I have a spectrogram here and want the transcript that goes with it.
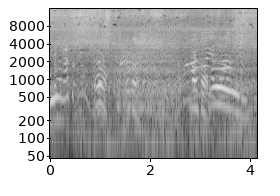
kan. belakangnya itu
